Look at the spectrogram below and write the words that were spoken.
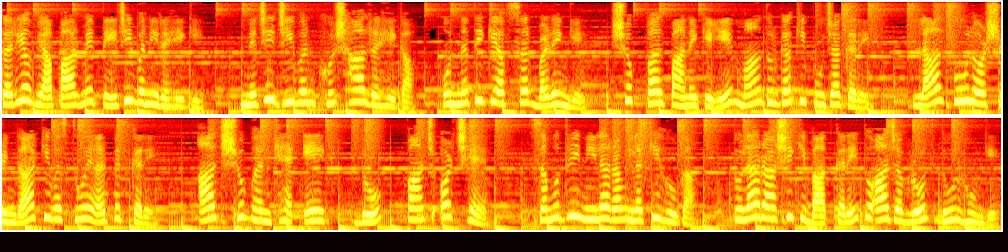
करियर व्यापार में तेज़ी बनी रहेगी। निजी जीवन खुशहाल रहेगा। उन्नति के अवसर बढ़ेंगे। शुभ फल पाने के लिए माँ दुर्गा की पूजा करें। लाल फूल और श्रृंगार की वस्तुएँ अर्पित करें। आज शुभ अंक है एक, दो, पाँच और छह। समुद्री नीला रंग लकी होगा। तुला राशि की बात करें तो आज अवरोध दूर होंगे।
